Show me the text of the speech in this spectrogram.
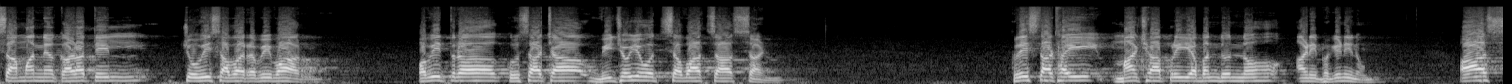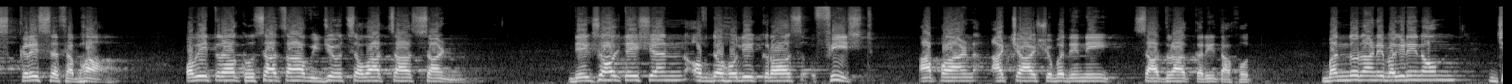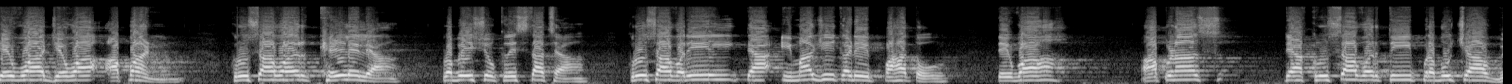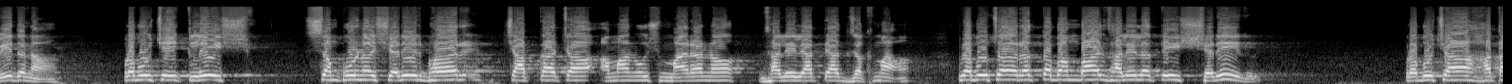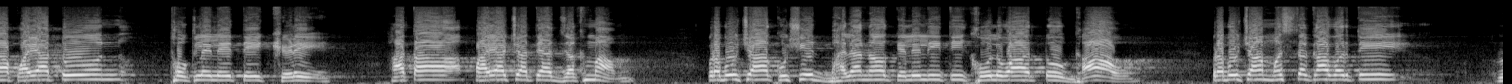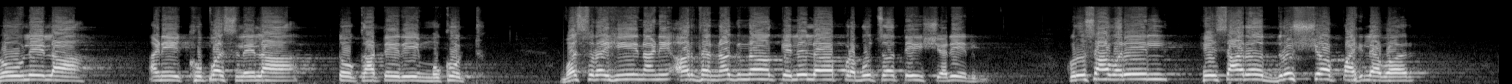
सामान्य काळातील चोवीसावा रविवार पवित्र क्रुसाच्या विजयोत्सवाचा सण. ख्रिस्ताठाई माझ्या प्रिय बंधूंनो आणि भगिनीनो आज ख्रिस्त सभा पवित्र क्रुसाचा विजयोत्सवाचा सण. The exaltation of the holy cross feast आपण आजच्या शुभदिनी साजरा करीत आहोत. बंधून आणि भगिनीनो जेव्हा जेव्हा आपण क्रुसावर खेळलेल्या प्रभेशू ख्रिस्ताच्या क्रुसावरील त्या इमाजीकडे पाहतो तेव्हा आपणास त्या क्रुसावरती प्रभूच्या वेदना प्रभूचे क्लेश संपूर्ण शरीरभर चापकाच्या अमानुष मारानं झालेल्या त्या जखमा प्रभूचं रक्तबंबाळ झालेलं ते शरीर प्रभूच्या हातापायातून ठोकलेले ते खिळे हाता पायाच्या त्या जखमा प्रभूच्या कुशीत भाल्यानं केलेली ती खोलवार तो घाव प्रभूच्या मस्तकावरती रोवलेला आणि खुपसलेला तो कातेरी मुकुट वस्त्रहीन आणि अर्धनग्न केलेलं प्रभूचं ते शरीर क्रुसावरील हे सारं दृश्य पाहिल्यावर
